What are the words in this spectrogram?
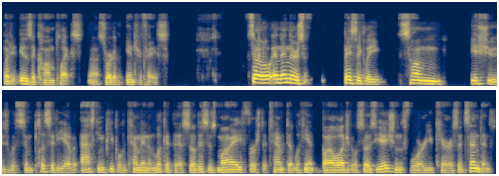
but it is a complex uh, sort of interface. So, and then there's basically some issues with simplicity of asking people to come in and look at this. So this is my first attempt at looking at biological associations for Eucharis ascendens.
